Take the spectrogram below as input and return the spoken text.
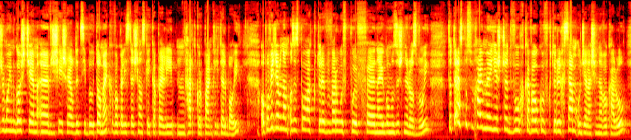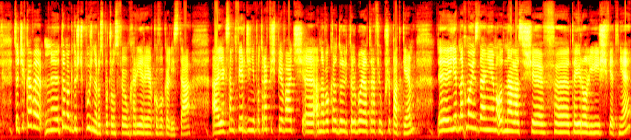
Że moim gościem e, w dzisiejszej audycji był Tomek, wokalista śląskiej kapeli mm, Hardcore Punk Little Boy. Opowiedział nam o zespołach, które wywarły wpływ e, na jego muzyczny rozwój. To teraz posłuchajmy jeszcze dwóch kawałków, w których sam udziela się na wokalu. Co ciekawe, mm, Tomek dość późno rozpoczął swoją karierę jako wokalista, a jak sam twierdzi, nie potrafi śpiewać, e, a na wokal do Little Boya trafił przypadkiem. Jednak moim zdaniem odnalazł się w tej roli świetnie.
